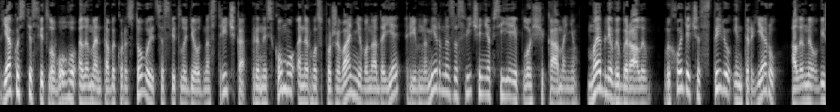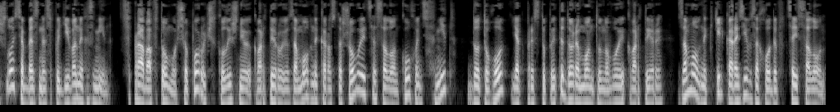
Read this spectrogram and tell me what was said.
В якості світлового елемента використовується світлодіодна стрічка. При низькому енергоспоживанні вона дає рівномірне засвічення всієї площі каменю. Меблі вибирали, виходячи з стилю інтер'єру, але не обійшлося без несподіваних змін. Справа в тому, що поруч з колишньою квартирою замовника розташовується салон кухонь Сміт. До того, як приступити до ремонту нової квартири, замовник кілька разів заходив в цей салон,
